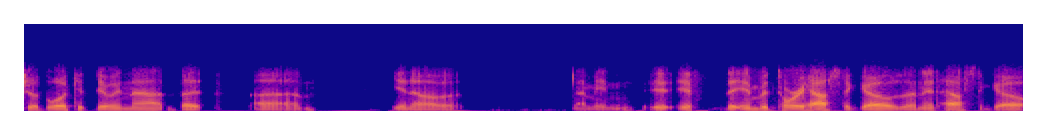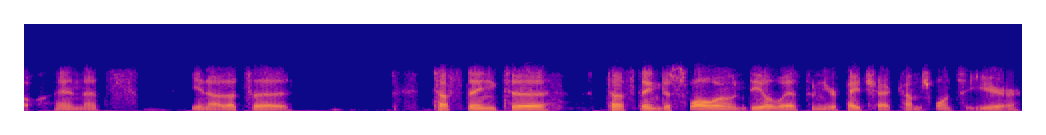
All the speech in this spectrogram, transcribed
should look at doing that. But, um, you know, I mean, if the inventory has to go, then it has to go. And that's, you know, that's a tough thing to, tough thing to swallow and deal with when your paycheck comes once a year.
